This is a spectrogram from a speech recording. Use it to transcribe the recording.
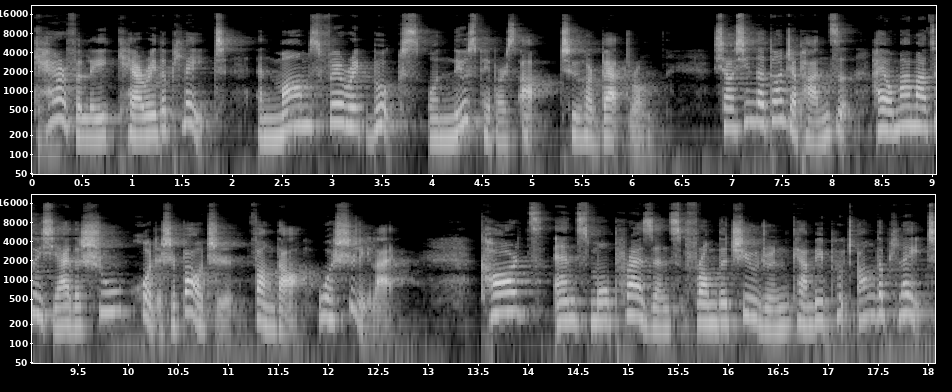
，carefully carry the plate and mom's favorite books or newspapers up to her bedroom。小心地端着盘子，还有妈妈最喜爱的书或者是报纸，放到卧室里来。Cards and small presents from the children can be put on the plate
